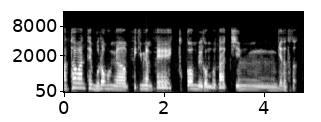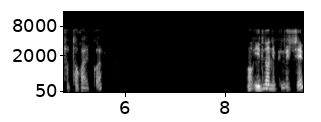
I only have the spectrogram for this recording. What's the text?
바텀한테 물어보면 100이면 100, 두꺼운 물건보다 긴 게 더 좋다고 할걸? 어, 이드너님 160?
